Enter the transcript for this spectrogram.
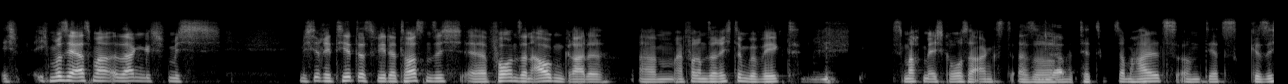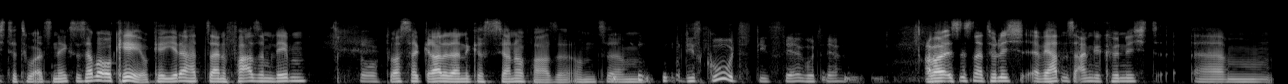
ich, ich muss ja erstmal sagen, ich, mich, mich irritiert, dass wir der Thorsten sich äh, vor unseren Augen gerade ähm, einfach in unsere Richtung bewegt. Das macht mir echt große Angst. Also ja. Tattoos am Hals und jetzt Gesicht-Tattoo als nächstes. Aber okay, okay, jeder hat seine Phase im Leben. So. Du hast halt gerade deine Cristiano-Phase und ähm, die ist gut, die ist sehr gut, ja. Aber es ist natürlich, äh, wir hatten es angekündigt, ähm,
